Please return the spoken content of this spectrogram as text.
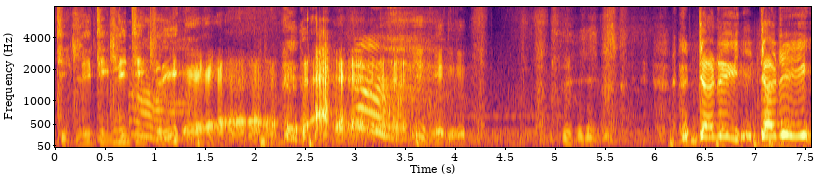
tickly, tickly, tickly. Daddy, Daddy!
